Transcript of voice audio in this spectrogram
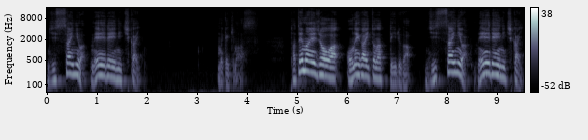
実際には命令に近い。もう一回いきます。建前上はお願いとなっているが、実際には命令に近い。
